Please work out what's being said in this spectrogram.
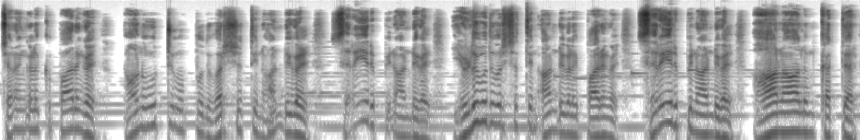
ஜனங்களுக்கு பாருங்கள். நானூற்று முப்பது வருஷத்தின் ஆண்டுகள் சிறையிருப்பின் ஆண்டுகள் எழுபது வருஷத்தின் ஆண்டுகளை பாருங்கள். சிறையிருப்பின் ஆண்டுகள் ஆனாலும் கத்தர்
